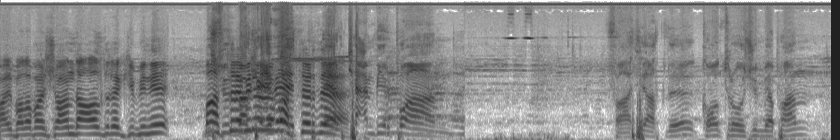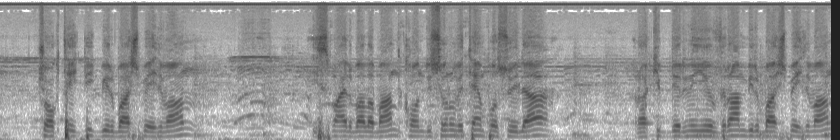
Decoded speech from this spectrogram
İsmail Balaban şu anda aldı rakibini. Bastırabilir mi? evet, Bastırdı. Erken bir puan. Fatih Atlı kontra hücum yapan çok teknik bir baş pehlivan. İsmail Balaban kondisyonu ve temposuyla rakiplerini yıldıran bir baş pehlivan.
